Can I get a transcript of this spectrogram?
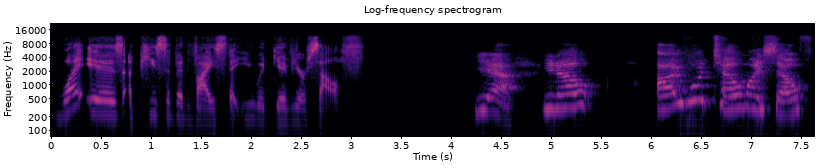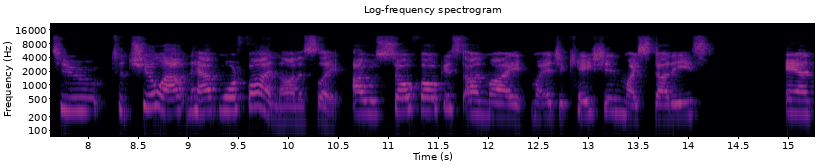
what is a piece of advice that you would give yourself? Yeah, you know, I would tell myself to to chill out and have more fun, honestly. I was so focused on my my education, my studies, and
